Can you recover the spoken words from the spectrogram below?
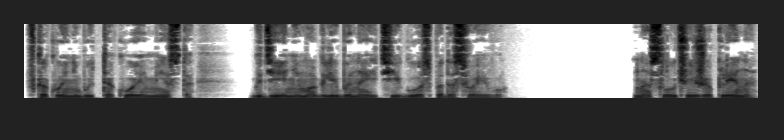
в какое-нибудь такое место, где не могли бы найти Господа своего. На случай же плена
